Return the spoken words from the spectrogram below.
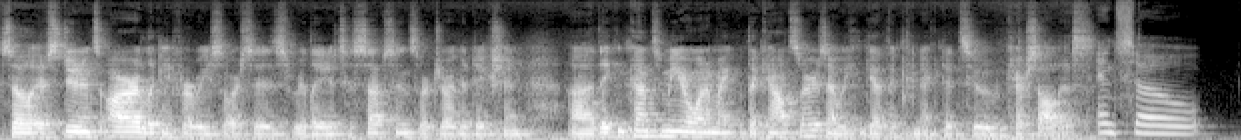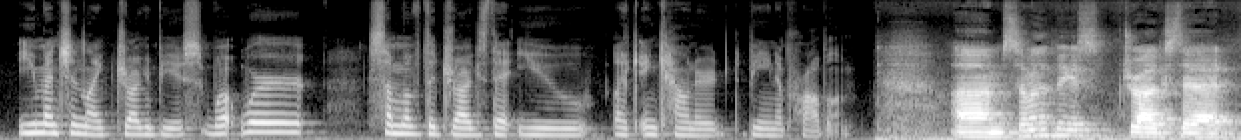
So if students are looking for resources related to substance or drug addiction, uh, they can come to me or one of my the counselors, and we can get them connected to Care Solace. And so, you mentioned like drug abuse. What were some of the drugs that you like encountered being a problem? Um, some of the biggest drugs that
